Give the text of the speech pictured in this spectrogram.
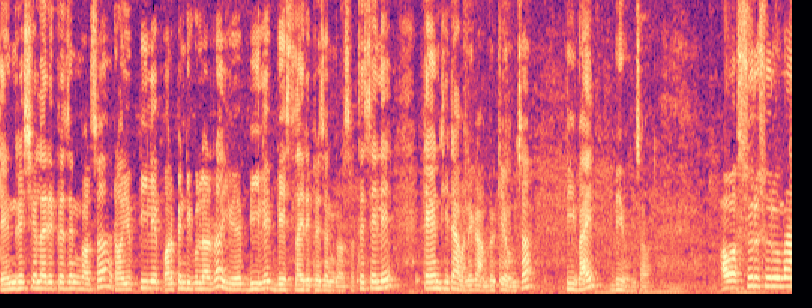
टेन रेसियोलाई रिप्रेजेन्ट गर्छ र यो पीले पर्पेन्डिकुलर र यो बीले बेसलाई रिप्रेजेन्ट गर्छ। त्यसैले टेन थिटा भनेको हाम्रो के हुन्छ? पी बाई बी हुन्छ। अब सुरु सुरुमा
